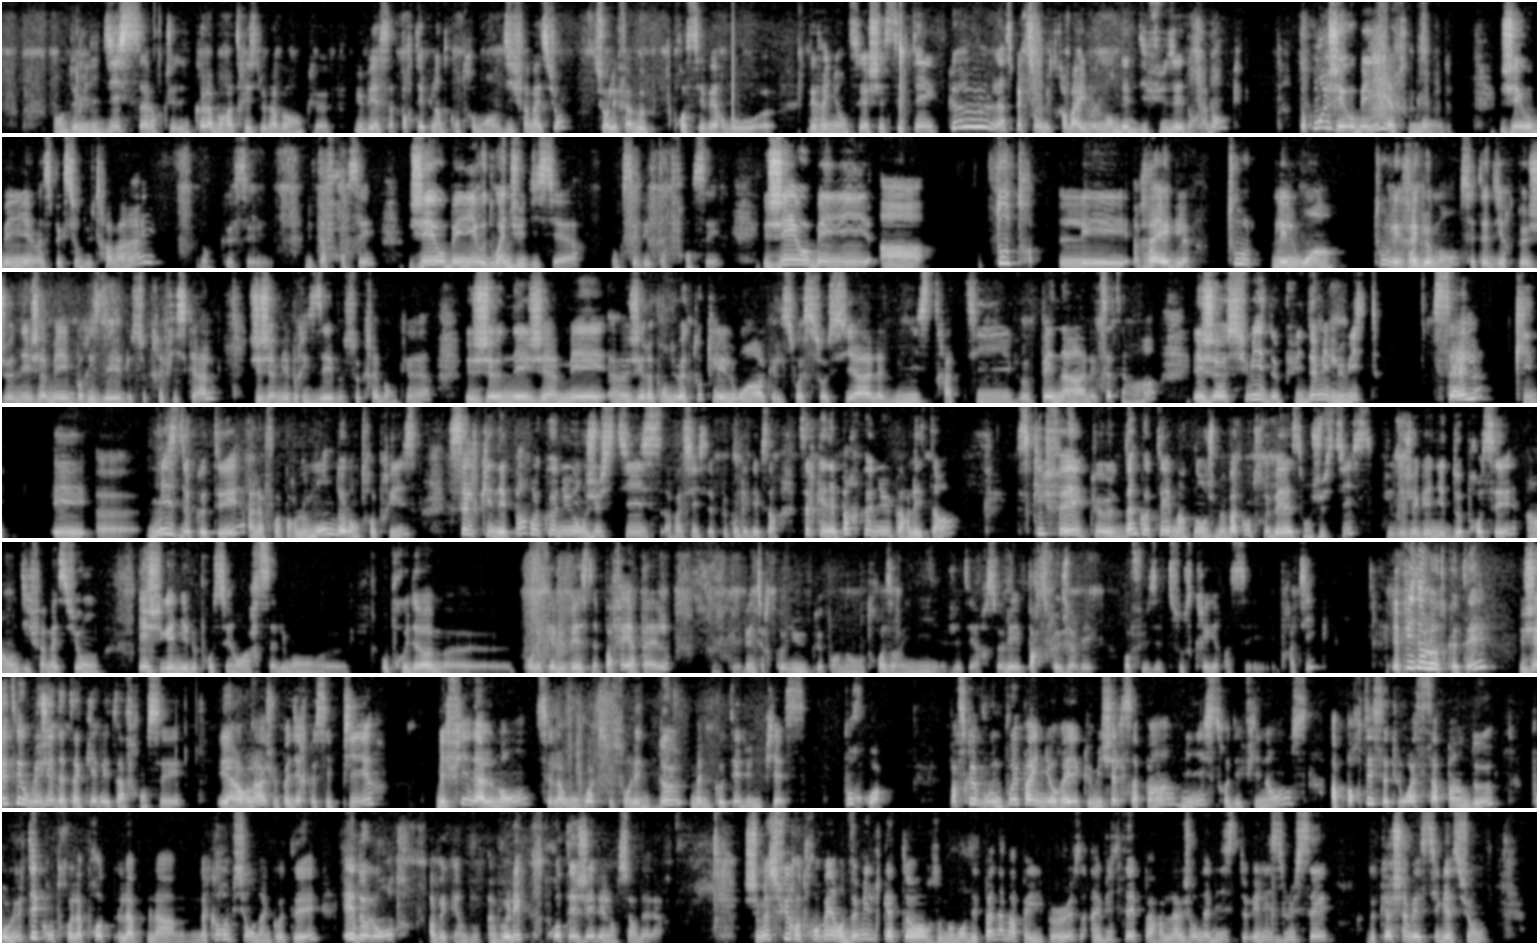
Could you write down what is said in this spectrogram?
En 2010, alors que j'étais une collaboratrice de la banque, UBS a porté plainte contre moi en diffamation sur les fameux procès-verbaux des réunions de CHSCT que l'inspection du travail me demandait de diffuser dans la banque. Donc moi, j'ai obéi à tout le monde. J'ai obéi à l'inspection du travail, donc euh, c'est l'État français. J'ai obéi aux douanes judiciaires, donc c'est l'État français. J'ai obéi à toutes les règles, toutes les lois tous les règlements, c'est-à-dire que je n'ai jamais brisé le secret fiscal, j'ai jamais brisé le secret bancaire, je n'ai jamais, euh, j'ai répondu à toutes les lois, qu'elles soient sociales, administratives, pénales, etc. Et je suis depuis 2008 celle qui est euh, mise de côté à la fois par le monde de l'entreprise, celle qui n'est pas reconnue en justice, enfin si, c'est plus compliqué que ça, celle qui n'est pas reconnue par l'État, ce qui fait que d'un côté, maintenant, je me bats contre UBS en justice. J'ai déjà gagné deux procès, un en diffamation et j'ai gagné le procès en harcèlement euh, au prud'homme euh, pour lequel UBS n'a pas fait appel. Donc, il a bien reconnu que pendant trois ans et demi, j'étais harcelée parce que j'avais refusé de souscrire à ces pratiques. Et puis de l'autre côté, j'ai été obligée d'attaquer l'État français. Et alors là, je ne veux pas dire que c'est pire, mais finalement, c'est là où on voit que ce sont les deux mêmes côtés d'une pièce. Pourquoi? Parce que vous ne pouvez pas ignorer que Michel Sapin, ministre des Finances, a porté cette loi Sapin 2 pour lutter contre la, corruption d'un côté et de l'autre avec un, volet pour protéger les lanceurs d'alerte. Je me suis retrouvée en 2014, au moment des Panama Papers, invitée par la journaliste Élise Lucet de Cash Investigation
